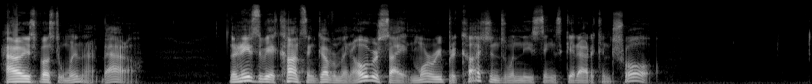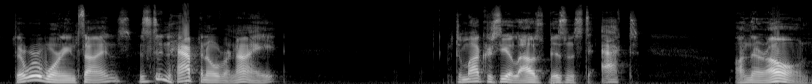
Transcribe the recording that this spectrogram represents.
How are you supposed to win that battle? There needs to be a constant government oversight and more repercussions when these things get out of control. There were warning signs. This didn't happen overnight. Democracy allows business to act on their own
